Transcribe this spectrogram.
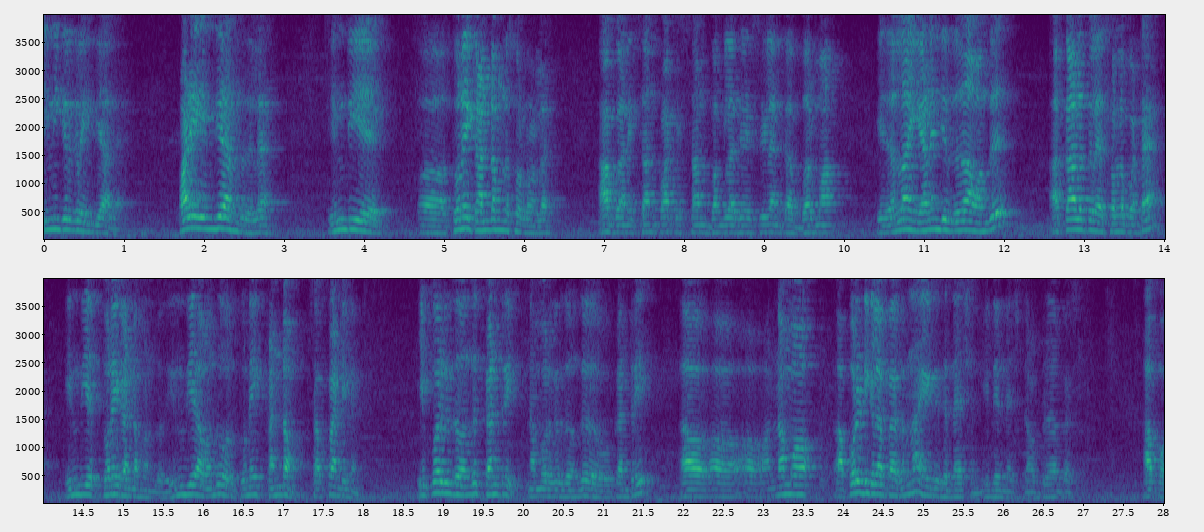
இன்னைக்கு இருக்கிற இந்தியாவில் பழைய இந்தியா இருந்ததுல்ல இந்திய துணை கண்டம்னு சொல்கிறோம்ல ஆப்கானிஸ்தான் பாகிஸ்தான் பங்களாதேஷ் ஸ்ரீலங்கா பர்மா. இதெல்லாம் இணைஞ்சது தான் வந்து அக்காலத்தில் சொல்லப்பட்ட இந்திய துணை கண்டம் என்பது. இந்தியா வந்து ஒரு துணை கண்டம் சப்காண்டினென்ட் இப்போ இருக்கிறது வந்து கண்ட்ரி நம்ம இருக்கிறது வந்து கண்ட்ரி நம்ம பொலிட்டிக்கலாக பேசணும்னா it is a nation Indian nation அப்படி தான் பேசணும். அப்போ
